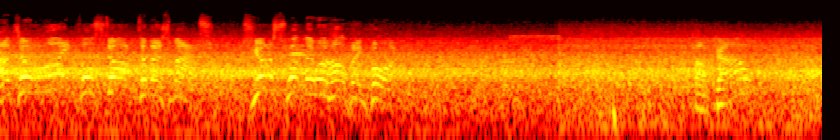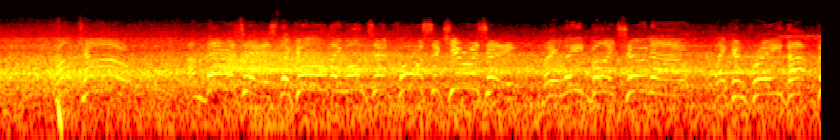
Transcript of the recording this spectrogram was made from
A delightful start to this match. Just what they were hoping for. Falcao. Falcao. And there it is, the goal they wanted for security. They lead by two now. They can breathe that...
